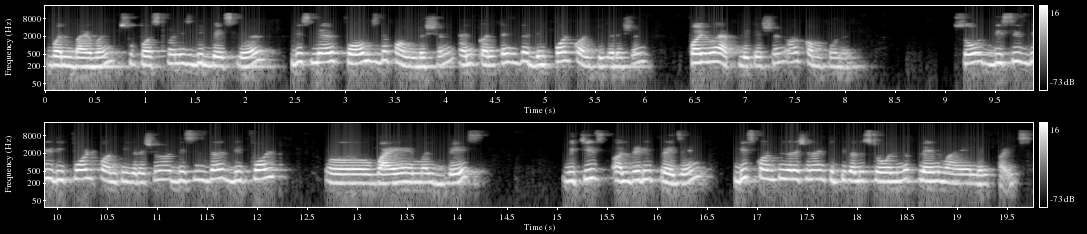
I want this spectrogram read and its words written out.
one by one. So first one is the base layer. This layer forms the foundation and contains the default configuration for your application or component. So this is the default configuration or this is the default uh, YAML base which is already present. This configuration are typically stored in the plain YAML files.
